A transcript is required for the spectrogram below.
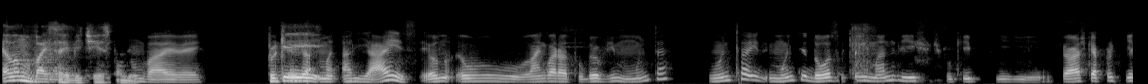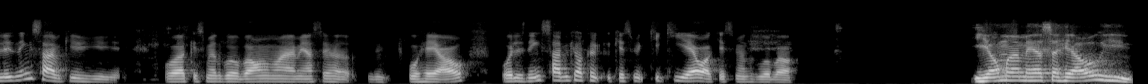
Ela não vai saber te responder. Não vai, velho. Porque, aliás, eu, eu lá em Guaratuba eu vi muita, muita, muito idoso queimando lixo, tipo, que, que, que eu acho que é porque eles nem sabem que o aquecimento global é uma ameaça, tipo, real, ou eles nem sabem que, o aque- aquecimento, que, que é o aquecimento global. e é uma ameaça real e,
